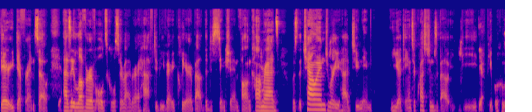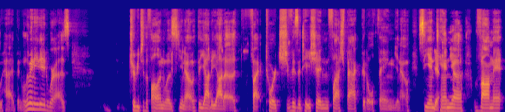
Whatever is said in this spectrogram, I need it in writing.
very different so Yeah. as a lover of old school survivor i have to be very clear about the distinction fallen comrades was the challenge where you had to name you had to answer questions about the Yeah. people who had been eliminated whereas tribute to the fallen was you know the yada yada fi- torch visitation flashback good old thing you know seeing Yeah. tanya vomit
